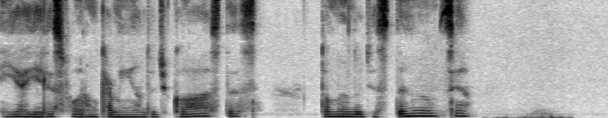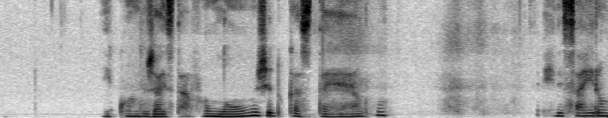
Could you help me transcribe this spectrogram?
E aí eles foram caminhando de costas, tomando distância. E quando já estavam longe do castelo, eles saíram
